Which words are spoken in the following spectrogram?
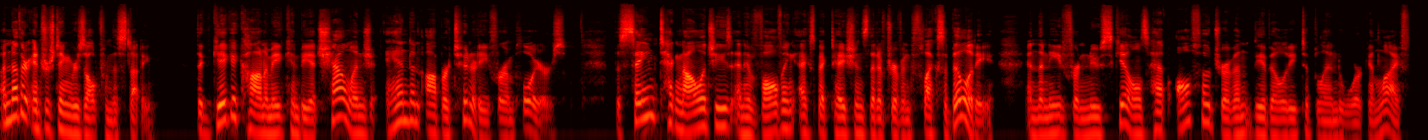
Another interesting result from the study the gig economy can be a challenge and an opportunity for employers. The same technologies and evolving expectations that have driven flexibility and the need for new skills have also driven the ability to blend work and life.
